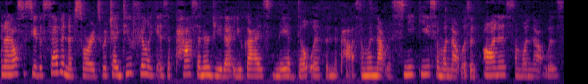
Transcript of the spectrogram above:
And I also see the Seven of Swords, which I do feel like is a past energy that you guys may have dealt with in the past. Someone that was sneaky, someone that wasn't honest, someone that was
